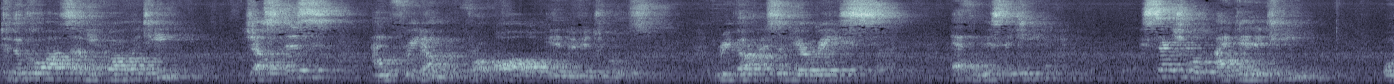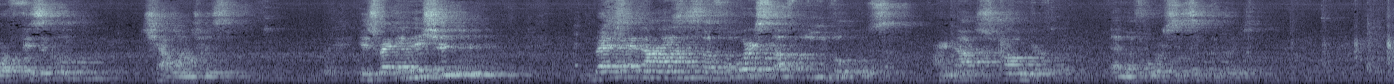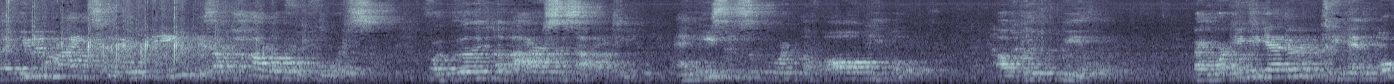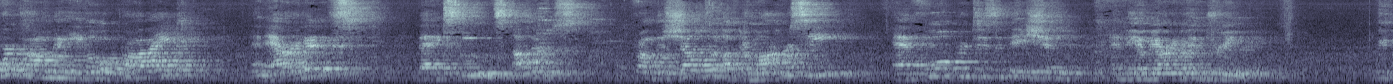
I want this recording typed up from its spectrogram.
to the cause of equality, justice, and freedom for all individuals, regardless of your race, ethnicity, sexual identity, or physical challenges. His recognition recognizes the force of evils are not stronger than the forces of good. The Human Rights Campaign is a powerful force for good of our society and needs the support of all people of goodwill. By working together, we can overcome the evil of pride and arrogance that excludes others from the shelter of democracy and full participation in the American dream.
